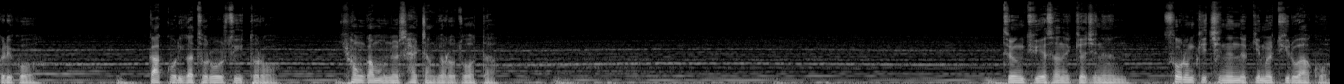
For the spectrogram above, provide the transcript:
그리고 까꾸리가 들어올 수 있도록 현관문을 살짝 열어두었다. 등 뒤에서 느껴지는 소름 끼치는 느낌을 뒤로 하고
